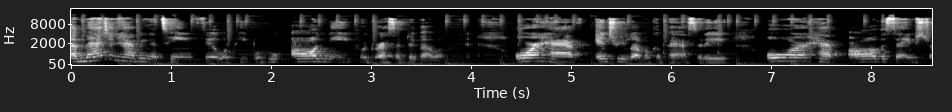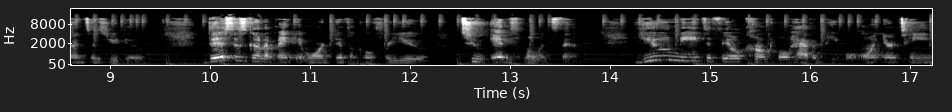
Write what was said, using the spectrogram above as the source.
Imagine having a team filled with people who all need progressive development or have entry level capacity or have all the same strengths as you do. This is going to make it more difficult for you to influence them. You need to feel comfortable having people on your team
